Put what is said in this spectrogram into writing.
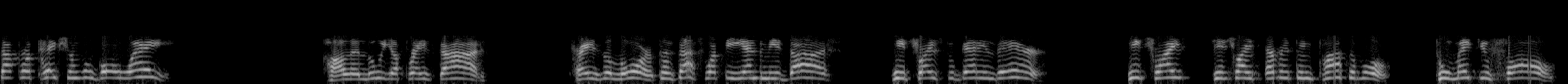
that protection will go away. Hallelujah. Praise God. Praise the Lord. Because that's what the enemy does. He tries to get in there. He tries he tries everything possible to make you fall,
